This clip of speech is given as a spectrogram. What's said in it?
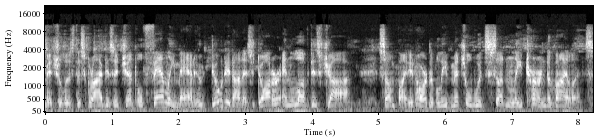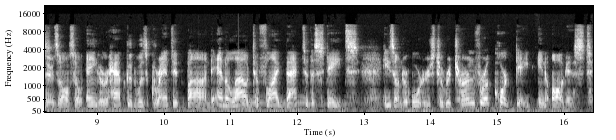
Mitchell is described as a gentle family man who doted on his daughter and loved his job. Some find it hard to believe Mitchell would suddenly turn to violence. There's also anger. Hapgood was granted bond and allowed to fly back to the States. He's under orders to return for a court date in August.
